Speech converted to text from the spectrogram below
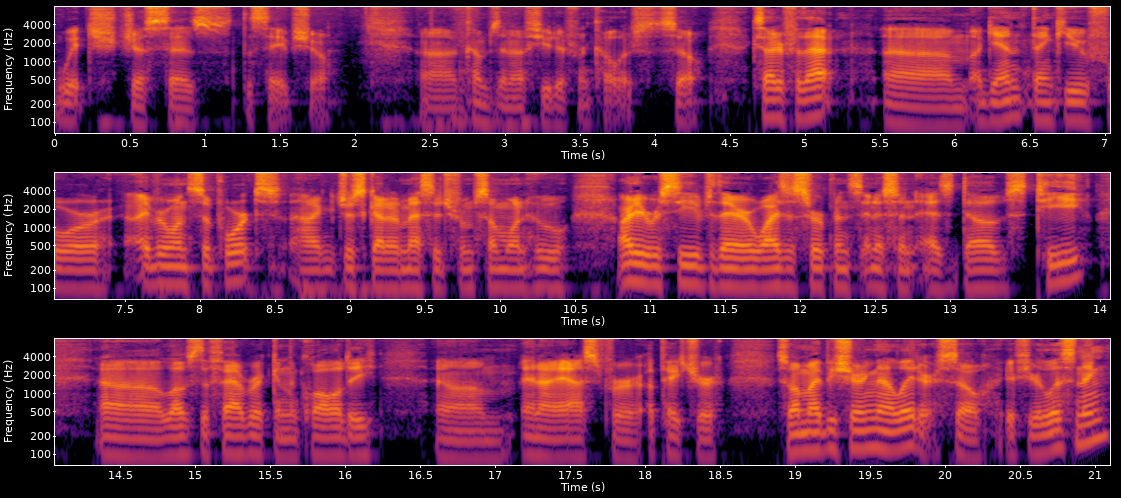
which just says the Saved Show. Uh, comes in a few different colors. So excited for that. Um, again, thank you for everyone's support. I just got a message from someone who already received their Wise as Serpents, Innocent as Doves tee. Uh, loves the fabric and the quality. Um, and I asked for a picture. So I might be sharing that later. So if you're listening,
